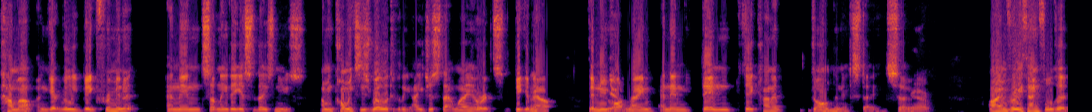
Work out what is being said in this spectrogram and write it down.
come up and get really big for a minute and then suddenly they're yesterday's news. I mean, comics is relatively ageist that way, or it's big about the new Yeah. hot name, and then then they're kind of gone the next day. So Yeah. I'm very thankful that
